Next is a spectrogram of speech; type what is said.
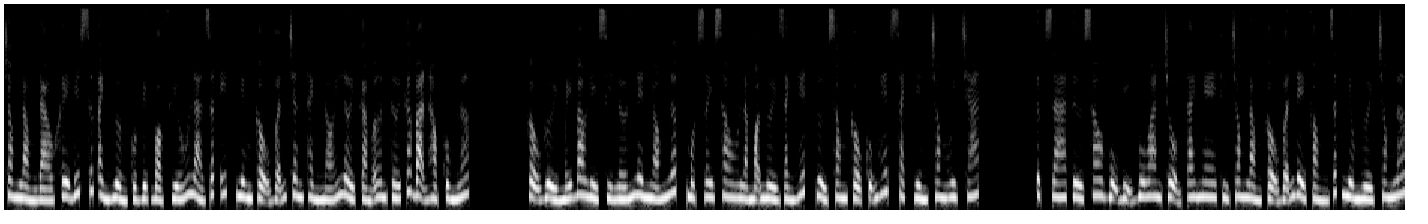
Trong lòng Đào Khê biết sức ảnh hưởng của việc bỏ phiếu là rất ít nhưng cậu vẫn chân thành nói lời cảm ơn tới các bạn học cùng lớp. Cậu gửi mấy bao lì xì lớn lên nhóm lớp, một giây sau là mọi người dành hết gửi xong cậu cũng hết sạch tiền trong WeChat. Thực ra từ sau vụ bị vu oan trộm tai nghe thì trong lòng cậu vẫn đề phòng rất nhiều người trong lớp.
